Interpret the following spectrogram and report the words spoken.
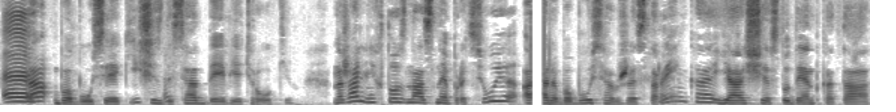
та бабуся, якій 69 років. На жаль, ніхто з нас не працює, адже бабуся вже старенька, я ще студентка та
